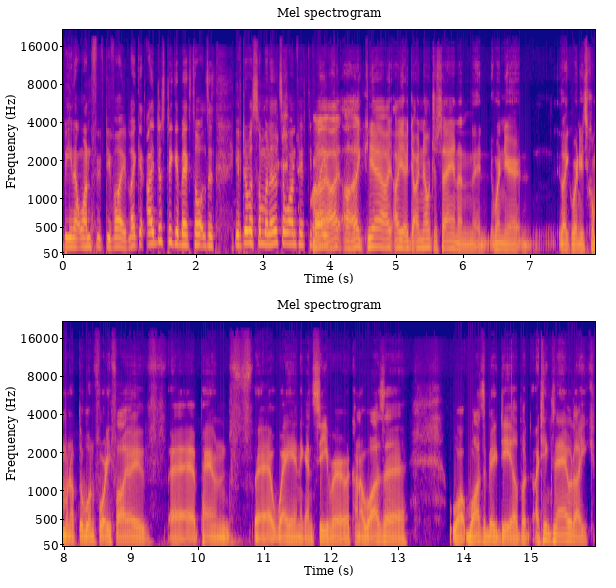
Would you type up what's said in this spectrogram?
being at 155. Like I just think it makes total sense. If there was someone else at 155, Well, I, I, like yeah, I, I I know what you're saying, and, and when you're like when he's coming up to 145 uh, pound uh, weigh in against Siver, it kind of was a what was a big deal. But I think now, like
